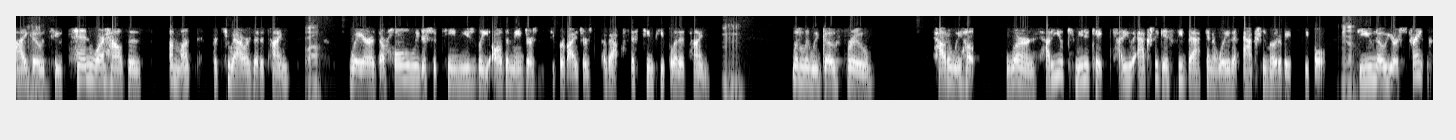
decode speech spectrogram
I mm-hmm. go to ten warehouses a month for two hours at a time. Wow. Where their whole leadership team, usually all the managers and supervisors, about fifteen people at a time. Mm-hmm. Literally, we go through how do we help learn? How do you communicate? How do you actually give feedback in a way that actually motivates people? Yeah. Do you know your strengths?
